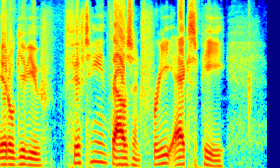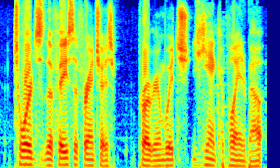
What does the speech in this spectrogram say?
it'll give you 15,000 free XP towards the face of franchise program, which you can't complain about.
